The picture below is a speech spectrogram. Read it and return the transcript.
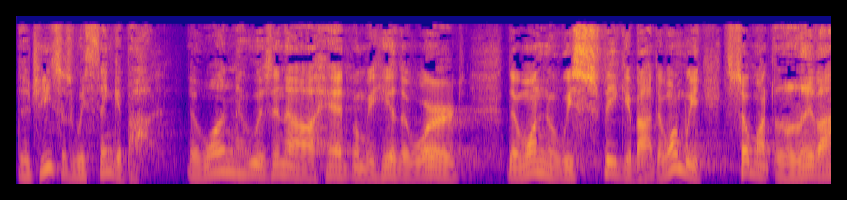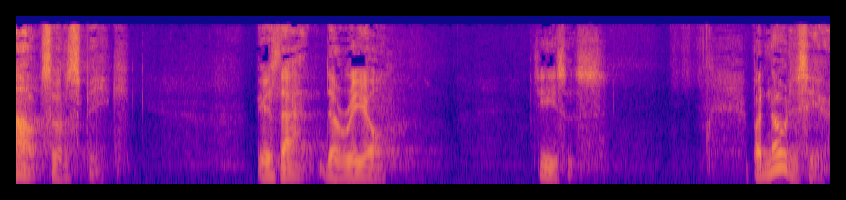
the Jesus we think about, the one who is in our head when we hear the word, the one who we speak about, the one we somewhat live out, so to speak, is that the real Jesus. But notice here,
